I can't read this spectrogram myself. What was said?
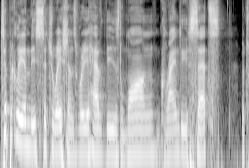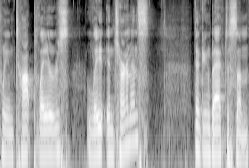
typically in these situations where you have these long, grindy sets between top players late in tournaments, thinking back to some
